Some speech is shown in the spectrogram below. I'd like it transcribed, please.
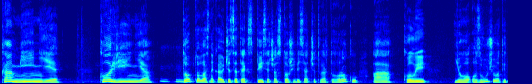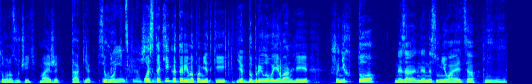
каміння, коріння. Тобто, власне кажучи, це текст 1164 року, а коли його озвучувати, то воно звучить майже так, як сьогодні. Ось такі Катерино пам'ятки, як Добрилово Євангеліє, що ніхто не, за, не, не сумнівається в, в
